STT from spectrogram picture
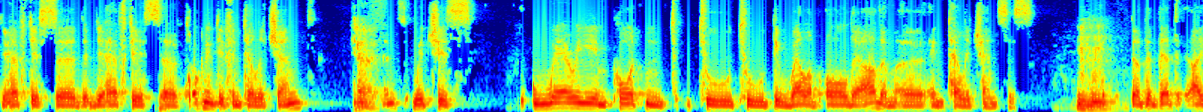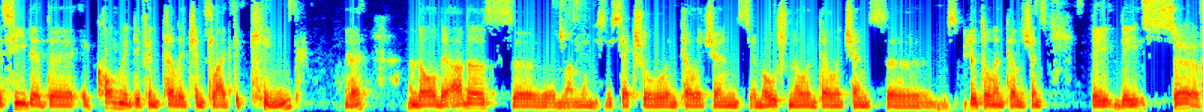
you have this, uh, you have this uh, cognitive intelligence, yeah. which is very important to, to develop all the other uh, intelligences. Mm-hmm. That, that, I see that the cognitive intelligence, like the king, yeah, and all the others, uh, I mean, sexual intelligence, emotional intelligence, uh, spiritual intelligence, they they serve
